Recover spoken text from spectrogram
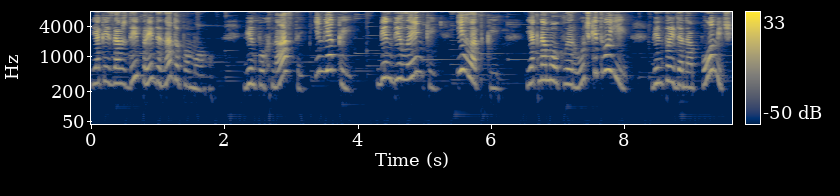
який завжди прийде на допомогу. Він пухнастий і м'який, він біленький і гладкий. Як намокли ручки твої, він прийде на поміч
